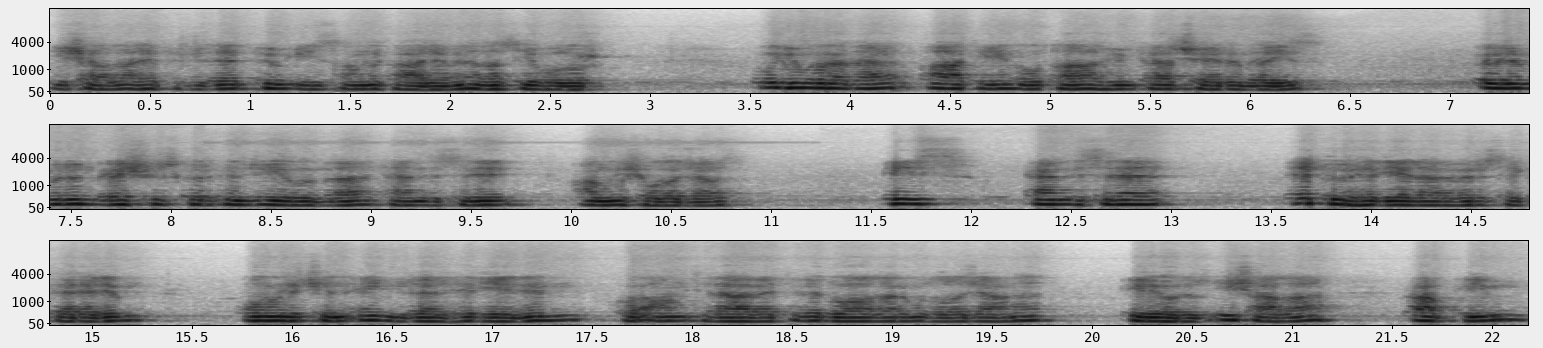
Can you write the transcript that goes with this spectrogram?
inşallah hepimize tüm insanlık alemine nasip olur. Bugün burada Fatih'in otağı Hünkar şehrindeyiz. Ölümünün 540. yılında kendisini anmış olacağız. Biz kendisine ne tür hediyeler verirsek verelim, onun için en güzel hediyenin Kur'an tilaveti ve dualarımız olacağını biliyoruz. İnşallah Rabbim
